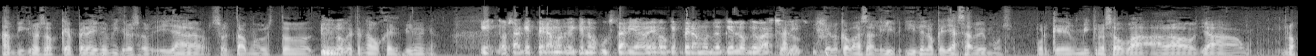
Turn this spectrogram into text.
a Microsoft, ¿qué esperáis de Microsoft? Y ya soltamos todo, todo lo que tengamos que decir, venga. O sea, ¿qué esperamos de qué nos gustaría ver o qué esperamos de qué es lo que va a salir? De lo, que va a salir y de lo que ya sabemos. Porque Microsoft ha, dado ya. No,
